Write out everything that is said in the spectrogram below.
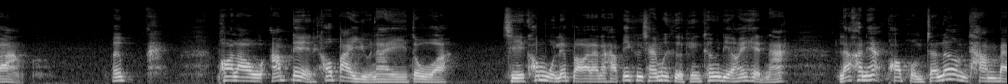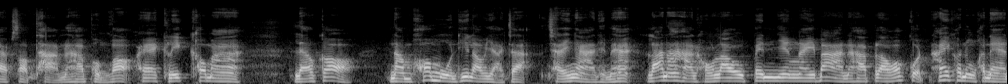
บ้าง ปึ๊บพอเราอัปเดตเข้าไปอยู่ในตัวชีทข้อมูลเรียบร้อยแล้วนะครับนี่คือใช้มือถือเพียงเครื่องเดียวให้เห็นนะ แล้วคราวนี้พอผมจะเริ่มทำแบบสอบถามนะครับ ผมก็แค่คลิกเข้ามา แล้วก็นำข้อมูลที่เราอยากจะใช้งานเห็นไหมฮะร้านอาหารของเราเป็นยังไงบ้างนะครับ เราก็กดให้คะนงคะแนน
